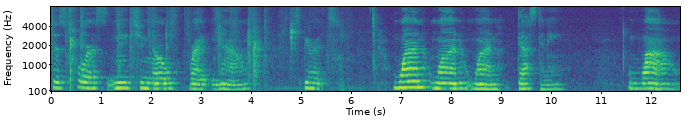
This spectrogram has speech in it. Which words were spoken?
does Taurus need to know right now? Spirit. One, one, one. Destiny. Wow.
